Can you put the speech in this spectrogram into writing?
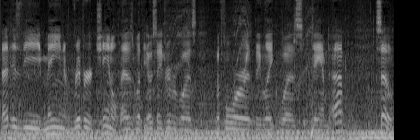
that is the main river channel. That is what the Osage River was before the lake was dammed up. So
